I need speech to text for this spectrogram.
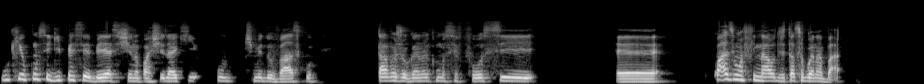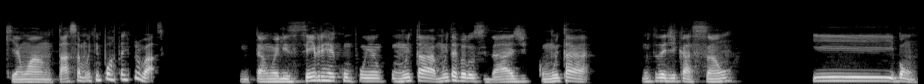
O que eu consegui perceber assistindo a partida é que o time do Vasco estava jogando como se fosse é, quase uma final de Taça Guanabara, que é uma taça muito importante para o Vasco. Então eles sempre recompunham com muita, muita velocidade, com muita muita dedicação e, bom,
